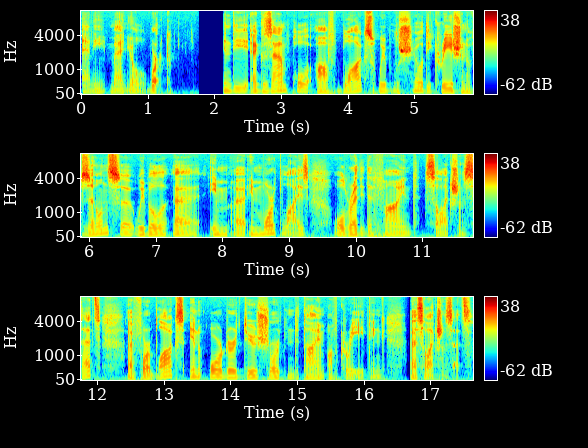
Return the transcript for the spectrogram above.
any manual work. In the example of blocks, we will show the creation of zones. Uh, we will uh, Im uh, immortalize already defined selection sets uh, for blocks in order to shorten the time of creating uh, selection sets.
